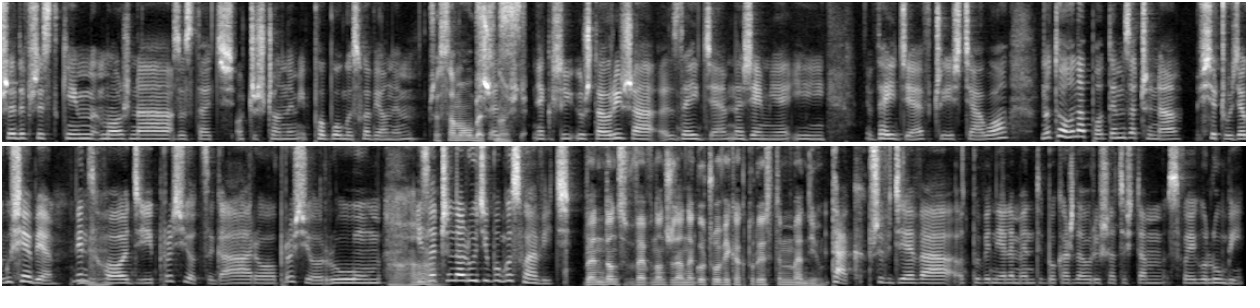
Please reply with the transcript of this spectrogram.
Przede wszystkim można zostać oczyszczonym i pobłogosławionym. Przez samą obecność. Przez, jak już ta Orisza zejdzie na ziemię i wejdzie w czyjeś ciało, no to ona potem zaczyna się czuć jak u siebie. Więc mhm. chodzi, prosi o cygaro, prosi o rum Aha. i zaczyna ludzi błogosławić. Będąc wewnątrz danego człowieka, który jest tym medium. Tak, przywdziewa odpowiednie elementy, bo każda Orisza coś tam swojego lubi.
